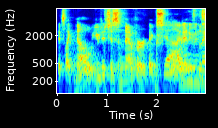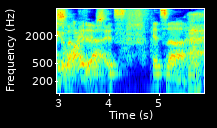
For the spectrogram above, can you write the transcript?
It's like, no, you just just never explore. yeah, I didn't even think about it. slightest. Yeah, it's it's uh,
